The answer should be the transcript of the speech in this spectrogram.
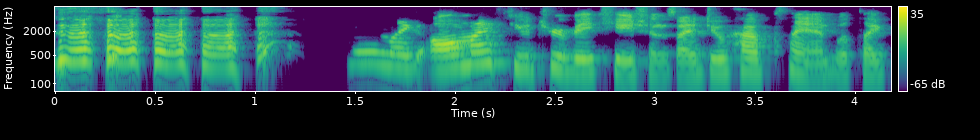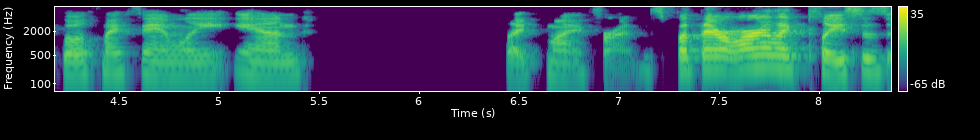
like all my future vacations I do have planned with like both my family and like my friends. But there are like places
